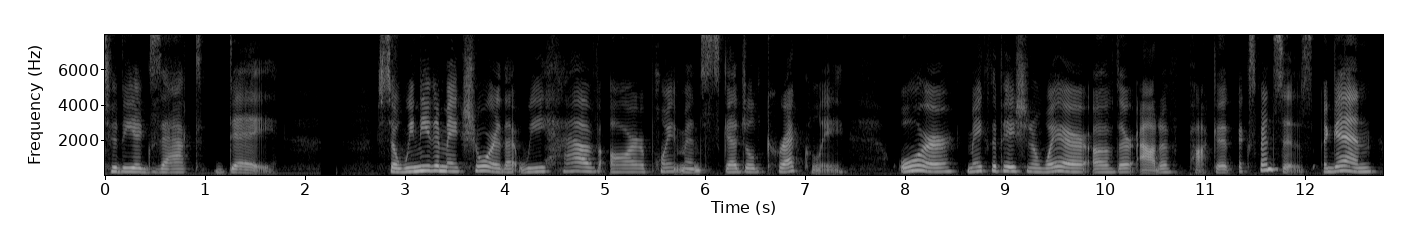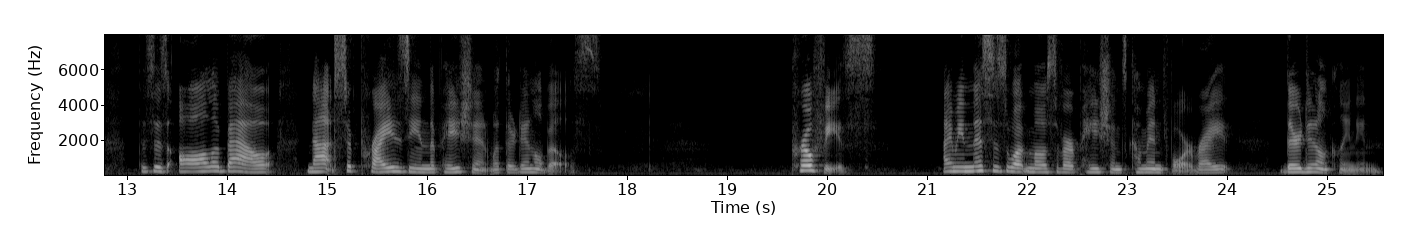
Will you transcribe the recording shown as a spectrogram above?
to the exact day. So we need to make sure that we have our appointments scheduled correctly or make the patient aware of their out of pocket expenses. Again, this is all about not surprising the patient with their dental bills. Prophies. I mean, this is what most of our patients come in for, right? Their dental cleaning.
